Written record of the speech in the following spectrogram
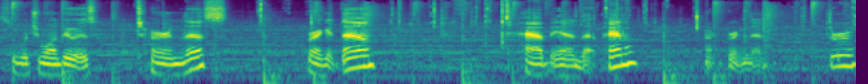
So what you want to do is turn this, bring it down, tab in that panel, right, bring that through,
